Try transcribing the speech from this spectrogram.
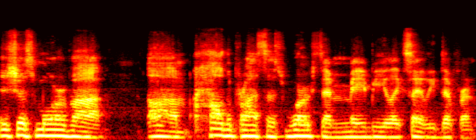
It's just more of a um, how the process works that may be like slightly different.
